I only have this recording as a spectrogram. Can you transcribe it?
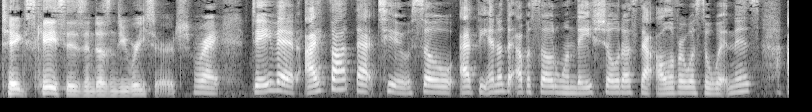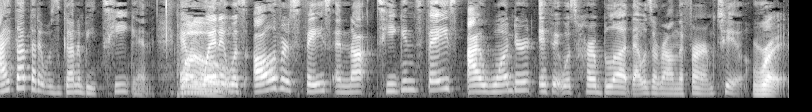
takes cases and doesn't do research Right. David, I thought that too. So at the end of the episode, when they showed us that Oliver was the witness, I thought that it was going to be Tegan. And when it was Oliver's face and not Tegan's face, I wondered if it was her blood that was around the firm too. right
